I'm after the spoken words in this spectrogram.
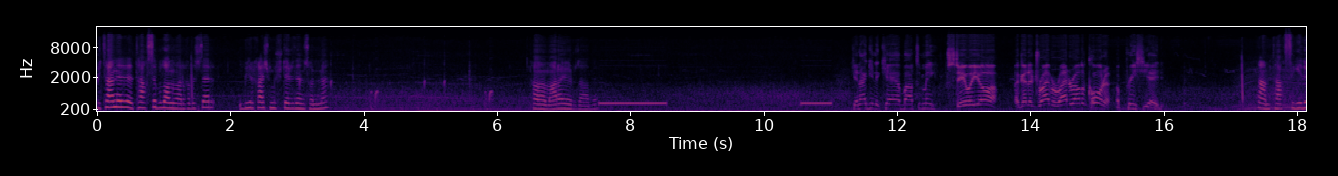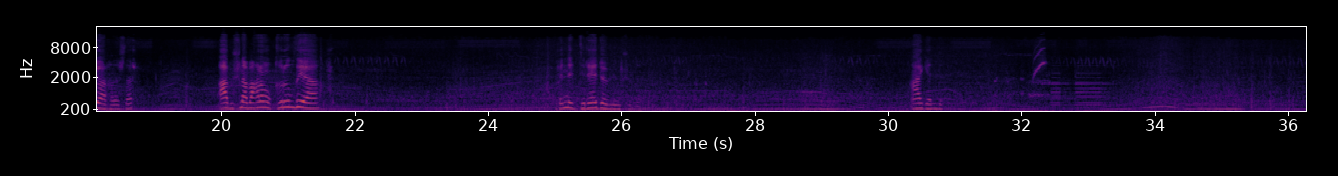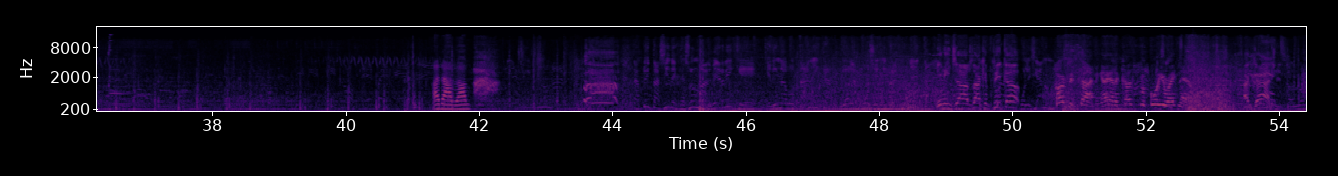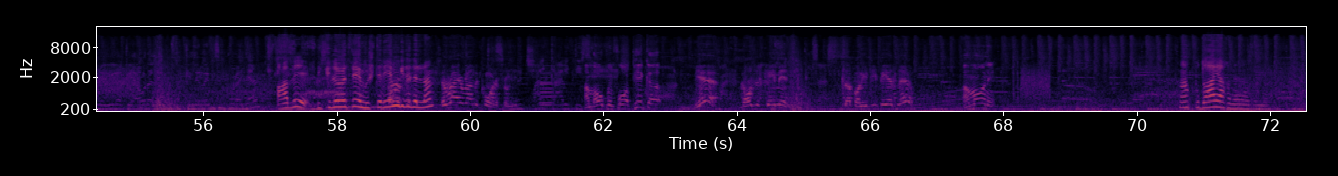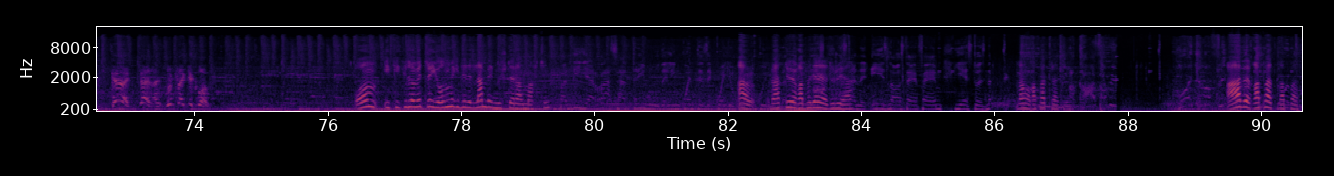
Bir tane de taksi bulalım arkadaşlar. Birkaç müşteriden sonra. Tamam arıyoruz abi. Can I get a cab out to me? Stay where you are. I got a driver right around the corner. Appreciate it. Tamam taksi geliyor arkadaşlar. Abi şuna bakalım kırıldı ya. Ben de direğe döveyim şurada. Aa geldi. Hadi abi al. Any jobs I can pick up? Perfect timing. I got a customer for you right now. I got it. Abi bir kilometreye müşteriye mi gidilir lan? They're right around the corner from you. I'm open for a pickup. Yeah. Call just came in. It's up on your GPS now. I'm on it. Hah bu daha yakın en azından. Good. Good. It looks like you're close. 12 kilometre yol mu gidilir lan bir müşteri almak için? Y radyoyu kapat hele dur ya. Lan kapat radyoyu. Abi kapat kapat.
